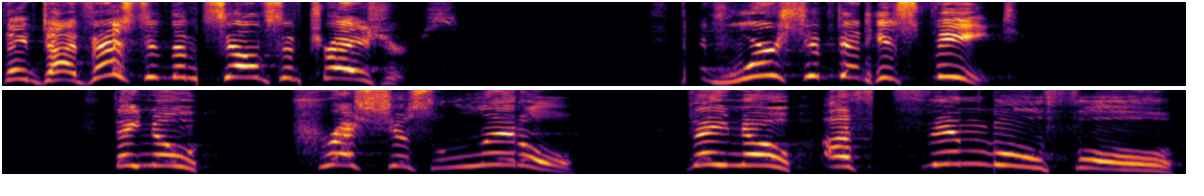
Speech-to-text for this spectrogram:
They've divested themselves of treasures. They've worshiped at his feet. They know precious little. They know a thimbleful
